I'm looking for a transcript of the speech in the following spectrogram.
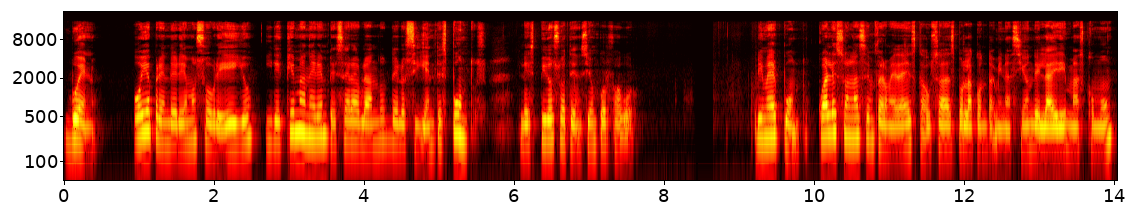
Bueno, hoy aprenderemos sobre ello y de qué manera empezar hablando de los siguientes puntos. Les pido su atención, por favor. Primer punto. ¿Cuáles son las enfermedades causadas por la contaminación del aire más común?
